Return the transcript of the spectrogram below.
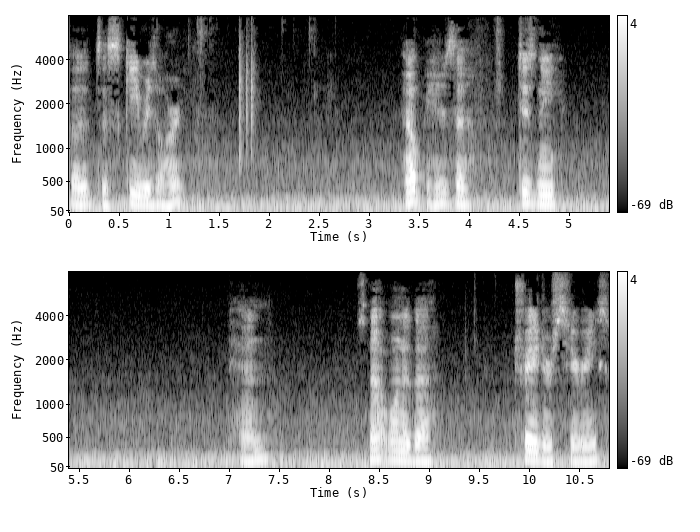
so it's a ski resort. Oh, here's a Disney pen. It's not one of the Trader series.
